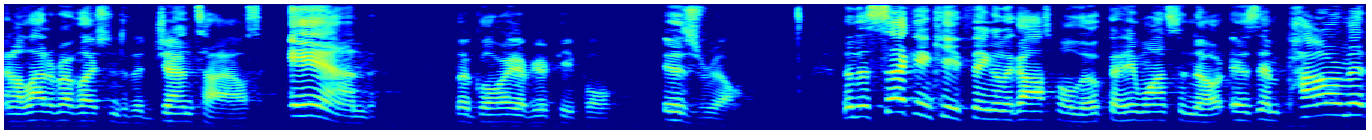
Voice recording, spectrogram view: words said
and a light of revelation to the Gentiles and the glory of your people, Israel. Now, the second key thing in the Gospel of Luke that he wants to note is empowerment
